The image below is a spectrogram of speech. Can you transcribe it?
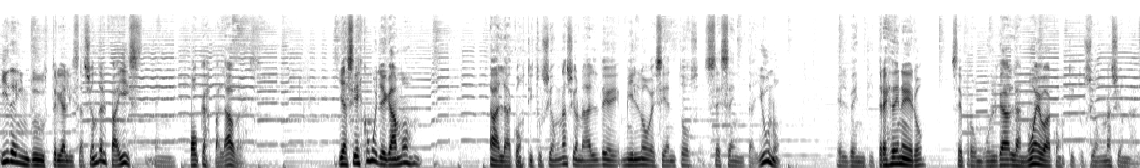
y de industrialización del país, en pocas palabras. Y así es como llegamos a la Constitución Nacional de 1961. El 23 de enero se promulga la nueva Constitución Nacional.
